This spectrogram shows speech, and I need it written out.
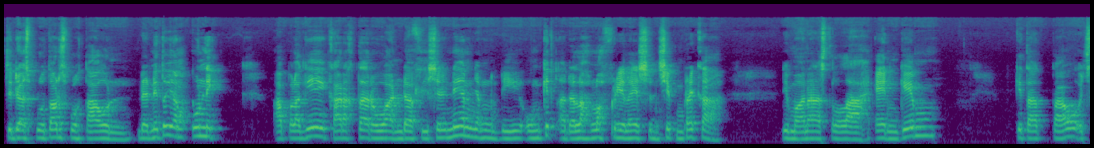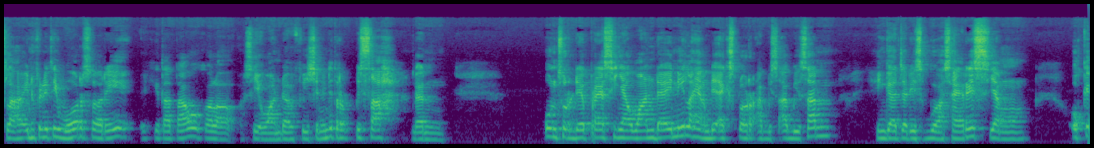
jeda 10 tahun 10 tahun dan itu yang unik. Apalagi karakter WandaVision ini kan yang diungkit adalah love relationship mereka. Di mana setelah Endgame kita tahu setelah Infinity War sorry kita tahu kalau si WandaVision ini terpisah dan unsur depresinya Wanda inilah yang dieksplor abis-abisan hingga jadi sebuah series yang oke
